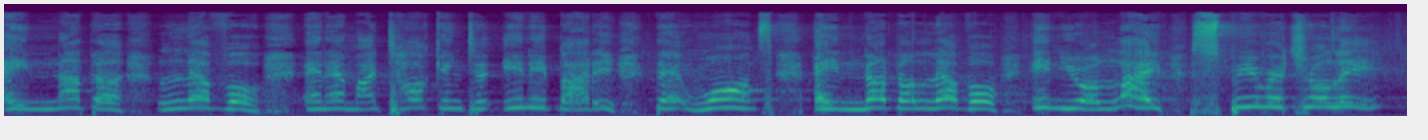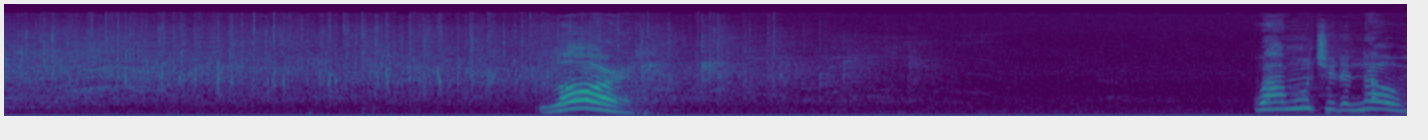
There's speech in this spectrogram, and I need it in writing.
another level. And am I talking to anybody that wants another level in your life spiritually? Lord. Well, I want you to know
